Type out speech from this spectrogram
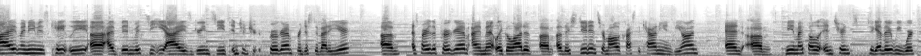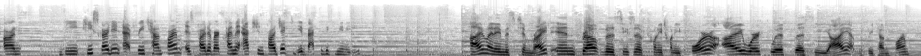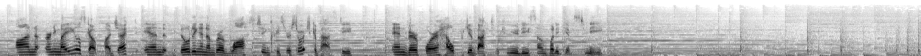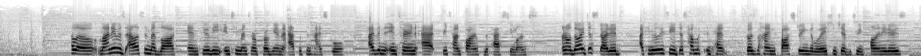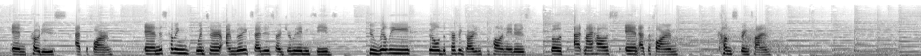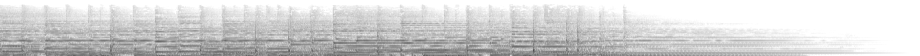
Hi, my name is Cate Lee. Uh, I've been with CEI's Green Seeds internship program for just about a year. Um, as part of the program, I met like a lot of um, other students from all across the county and beyond. And um, me and my fellow interns together, we worked on the Peace Garden at Freetown Farm as part of our climate action project to give back to the community. Hi, my name is Tim Wright, and throughout the season of 2024, I worked with the CEI at the Freetown Farm on earning my Eagle Scout project and building a number of lofts to increase our storage capacity, and therefore help give back to the community some of what it gives to me. Hello, my name is Allison Medlock, and through the Intern Mentor program at Atholton High School, I've been an intern at Freetown Farm for the past two months. And although I just started, I can really see just how much intent goes behind fostering the relationship between pollinators and produce at the farm. And this coming winter, I'm really excited to start germinating seeds to really build the perfect garden for pollinators, both at my house and at the farm come springtime.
